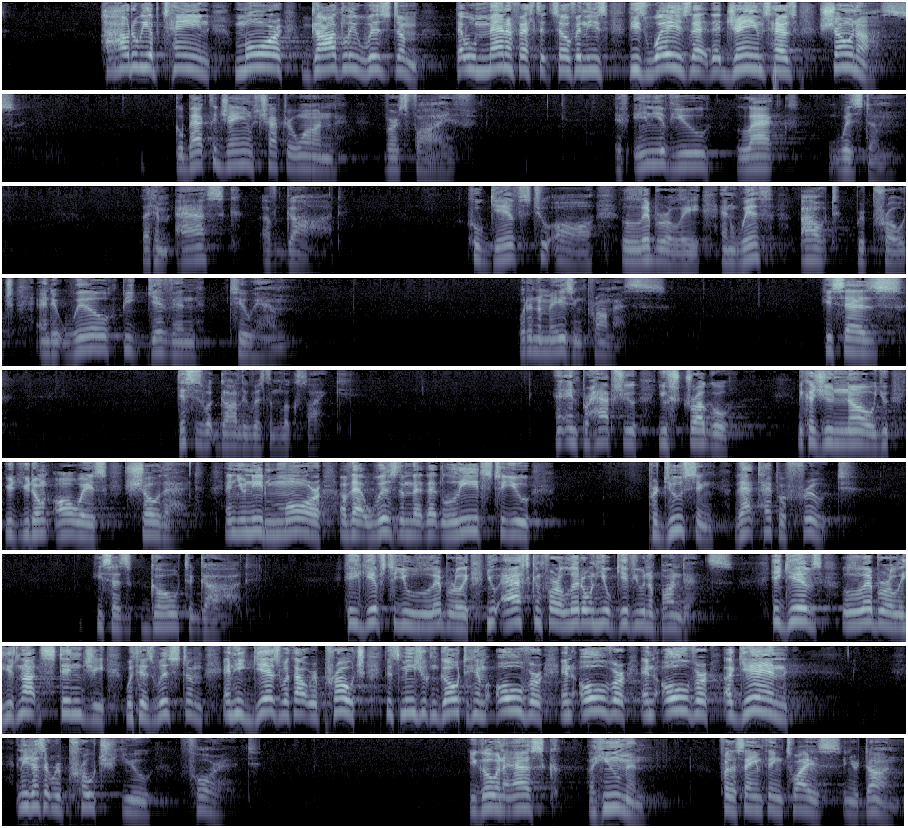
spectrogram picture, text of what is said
How do we obtain more godly wisdom that will manifest itself in these, these ways that, that James has shown us? Go back to James chapter 1, verse 5. If any of you lack wisdom, let him ask of God who gives to all liberally and without reproach, and it will be given to him. What an amazing promise. He says, This is what godly wisdom looks like. And, and perhaps you, you struggle because you know you, you, you don't always show that. And you need more of that wisdom that, that leads to you producing that type of fruit, he says, Go to God. He gives to you liberally. You ask him for a little, and he'll give you an abundance. He gives liberally. He's not stingy with his wisdom, and he gives without reproach. This means you can go to him over and over and over again, and he doesn't reproach you for it. You go and ask a human for the same thing twice, and you're done.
